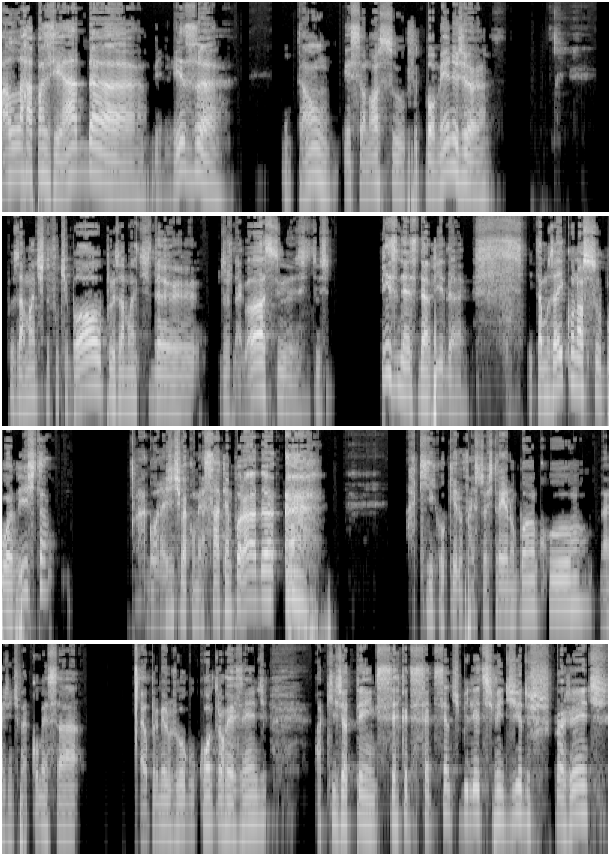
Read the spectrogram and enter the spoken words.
Fala rapaziada, beleza? Então, esse é o nosso Futebol Manager. Para os amantes do futebol, para os amantes da, dos negócios, dos business da vida. E estamos aí com o nosso Boa Vista. Agora a gente vai começar a temporada. Aqui, Coqueiro faz sua estreia no banco. A gente vai começar. É o primeiro jogo contra o Resende. Aqui já tem cerca de 700 bilhetes vendidos pra gente.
